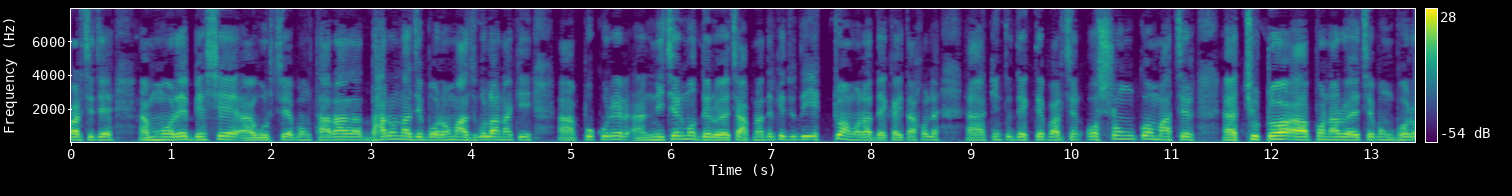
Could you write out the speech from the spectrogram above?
পাচ্ছি যে মরে আহ, উঠছে এবং তারা ধারণা যে বড় মাছগুলা নাকি পুকুরের নিচের মধ্যে রয়েছে। আপনাদেরকে যদি একটু আমরা দেখাই তাহলে কিন্তু দেখতে পাচ্ছেন অসংখ্য মাছের ছোট পোনা রয়েছে এবং বড়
